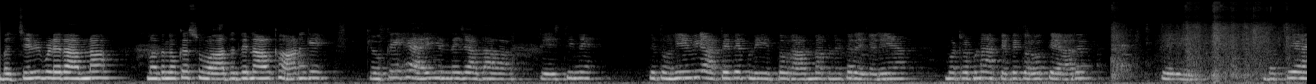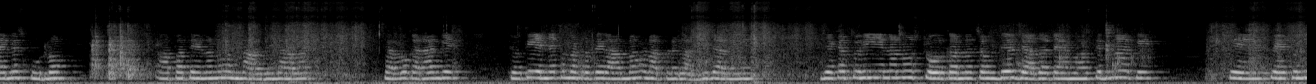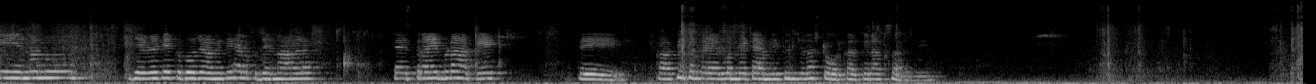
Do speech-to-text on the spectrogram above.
ਬੱਚੇ ਵੀ ਬੜੇ ਆਰਾਮ ਨਾਲ ਮਤਲਬ ਕਿ ਸਵਾਦ ਦੇ ਨਾਲ ਖਾਣਗੇ, ਕਿਉਂਕਿ ਹੈ ਹੀ ਇੰਨੇ ਜ਼ਿਆਦਾ ਟੇਸਟੀ ਨੇ। ਤੇ ਤੁਸੀਂ ਵੀ ਆਟੇ ਤੇ ਪਨੀਰ ਤੋਂ ਆਰਾਮ ਨਾਲ ਆਪਣੇ ਘਰੇ ਜਿਹੜੇ ਆ, ਮਟਰ ਬਣਾ ਕੇ ਤੇ ਕਰੋ ਤਿਆਰ। ਤੇ ਬੱਚੇ ਆਏ ਨੇ ਸਕੂਲੋਂ, ਆਪਾਂ ਤੇ ਇਹਨਾਂ ਨੂੰ ਨਾਲ ਦੇ ਨਾਲ ਸਰਵ ਕਰਾਂਗੇ, ਕਿਉਂਕਿ ਇੰਨੇ ਕੁ ਮਟਰ ਤੇ ਆਰਾਮ ਨਾਲ ਹੁਣ ਆਪਣੇ ਲੱਗ ਹੀ ਜਾਣੇ ਨੇ। ਜੇਕਰ ਤੁਸੀਂ ਇਹਨਾਂ ਨੂੰ ਸਟੋਰ ਕਰਨਾ ਚਾਹੁੰਦੇ ਹੋ ਜ਼ਿਆਦਾ ਟਾਈਮ ਵਾਸਤੇ ਬਣਾ ਕੇ, ਤੇ ਫਿਰ ਤੁਸੀਂ ਇਹਨਾਂ ਨੂੰ ਜਿਵੇਂ ਕਿ ਇੱਕ ਦੋ ਜਾਣੇ ਦੀ ਹੈਲਪ ਦੇ ਨਾਲ ਇਸ ਤਰ੍ਹਾਂ ਹੀ ਬਣਾ ਕੇ ਤੇ ਕਾਫੀ ਸਮੇਂ ਲੰਬੇ ਟਾਈਮ ਲਈ ਤੁਸੀਂ ਜਿਹੜਾ ਸਟੋਰ ਕਰਕੇ ਰੱਖ ਸਕਦੇ ਹੋ।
